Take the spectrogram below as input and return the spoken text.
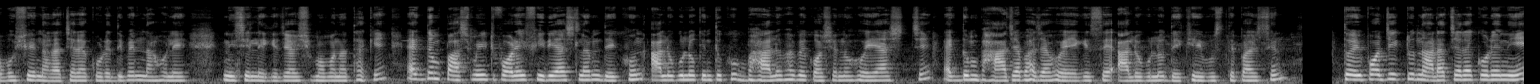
অবশ্যই নাড়াচাড়া করে দিবেন, না হলে নিচে লেগে যাওয়ার সম্ভাবনা থাকে। একদম পাঁচ মিনিট পরে ফিরে আসলাম। দেখুন, আলুগুলো কিন্তু খুব ভালোভাবে কষানো হয়ে আসছে। একদম ভাজা ভাজা হয়ে গেছে আলুগুলো, দেখেই বুঝতে পারছেন। তো এই পর্যায়ে একটু নাড়াচাড়া করে নিয়ে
